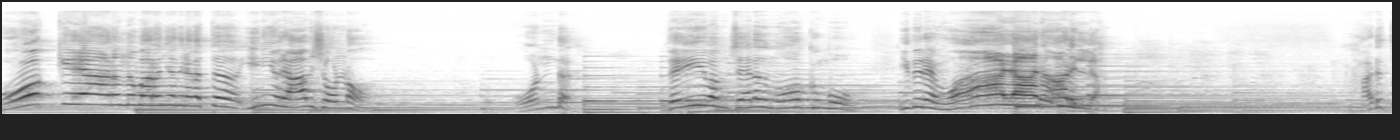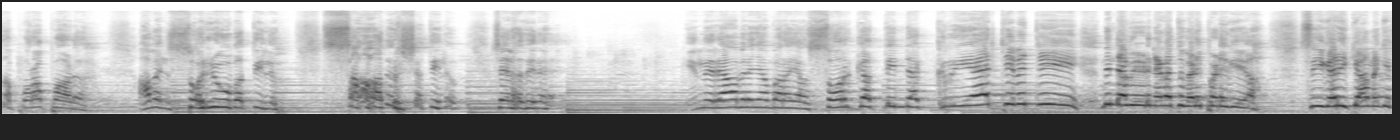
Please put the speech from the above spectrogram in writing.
ഓക്കെ ആണെന്ന് പറഞ്ഞതിനകത്ത് ഇനിയൊരു ആവശ്യമുണ്ടോ? ഉണ്ട്. ദൈവം ചിലത് നോക്കുമ്പോ ഇതിനെ വാഴാൻ ആളില്ല അടുത്ത പുറപ്പാട്. അവൻ സ്വരൂപത്തിലും സാദൃശ്യത്തിലും. ചിലതിനെ ഇന്ന് രാവിലെ ഞാൻ പറയാം സ്വർഗത്തിന്റെ ക്രിയേറ്റിവിറ്റി നിന്റെ വീടിനകത്ത് വെളിപ്പെടുകയാ. സ്വീകരിക്കാമെങ്കിൽ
